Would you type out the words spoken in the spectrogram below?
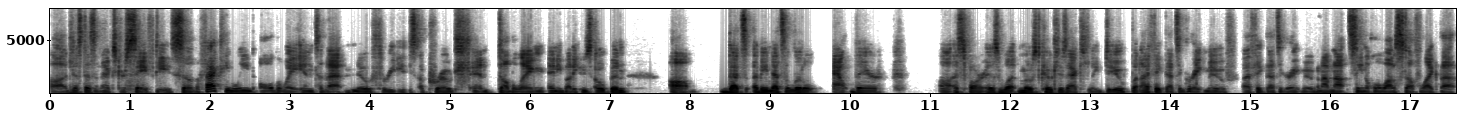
uh, just as an extra safety. So the fact he leaned all the way into that no threes approach and doubling anybody who's open, um, that's I mean that's a little out there uh, as far as what most coaches actually do. But I think that's a great move. I think that's a great move, and I've not seen a whole lot of stuff like that.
